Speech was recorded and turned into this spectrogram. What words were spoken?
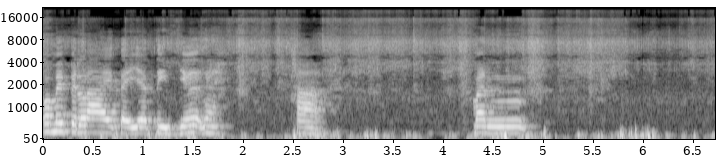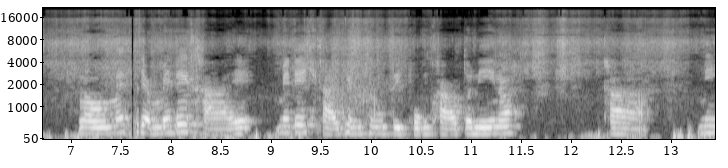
ก็ไม่เป็นไรแต่อย่าติดเยอะไงค่ะ มัน เราไม่จะไม่ได้ขาย ไม่ได้ขายแชมพูปิดผมขาวตัวนี้เนาะ ค่ะ มี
